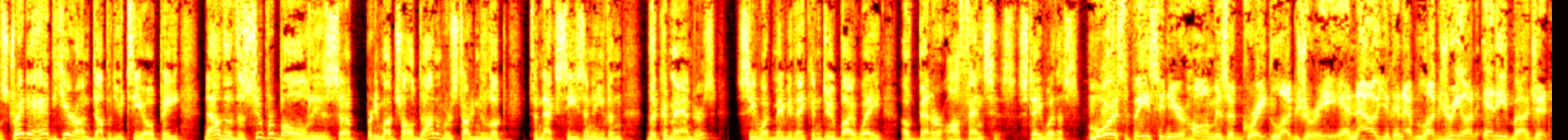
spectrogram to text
Well, straight ahead here on WTOP. Now that the Super Bowl is uh, pretty much all done, we're starting to look to next season, even the Commanders, see what maybe they can do by way of better offenses. Stay with us. More space in your home is a great luxury, and now you can have luxury on any budget.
